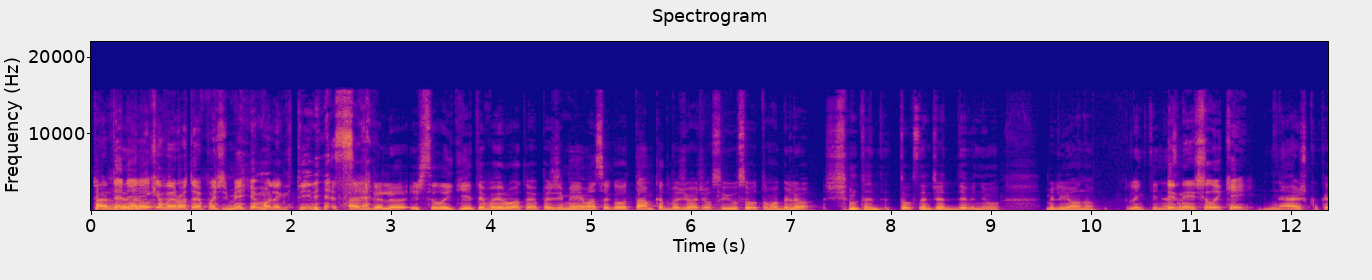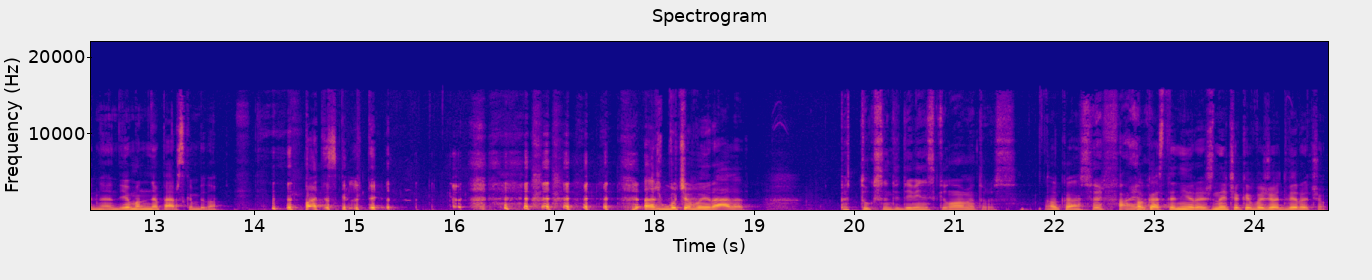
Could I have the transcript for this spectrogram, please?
Tai ten galiu, nereikia vairuotojo pažymėjimo lenktynėse. aš galiu išsilaikyti vairuotojo pažymėjimą, sakau, tam, kad važiuočiau su jūsų automobiliu 100 1009 milijonų lenktynės. Ir neišsilaikiai. Ne, aišku, kad ne, jie man neperskambino. Patys kalti. aš būčiau vairavęs. Bet 1009 km. O ką? O kas ten yra? Žinai, čia kaip važiuoti dviračiu.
